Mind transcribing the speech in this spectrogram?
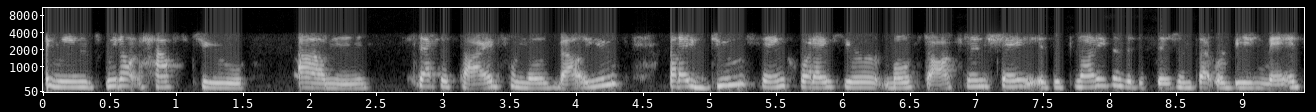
it means we don't have to um, step aside from those values. But I do think what I hear most often, Shay, is it's not even the decisions that were being made.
